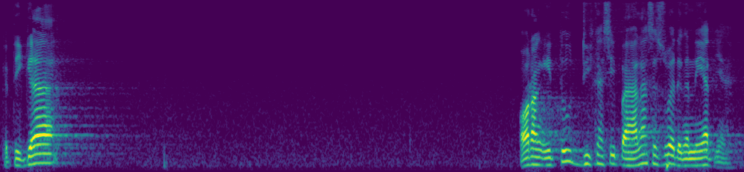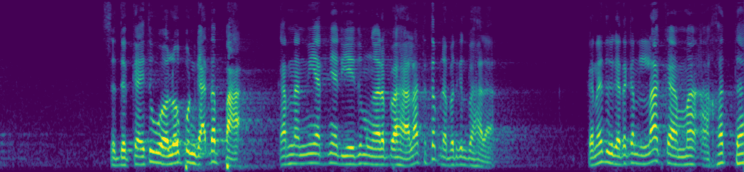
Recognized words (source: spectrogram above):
Ketiga orang itu dikasih pahala sesuai dengan niatnya. Sedekah itu walaupun gak tepat karena niatnya dia itu mengharap pahala tetap mendapatkan pahala. Karena itu dikatakan laka ma akhadta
